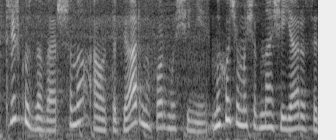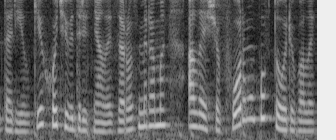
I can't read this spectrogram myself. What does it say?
Стрижку завершено, а от топіарну форму ще ні. Ми хочемо, щоб наші яруси тарілки, хоч і відрізнялись за розмірами, але щоб форму повторювали.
